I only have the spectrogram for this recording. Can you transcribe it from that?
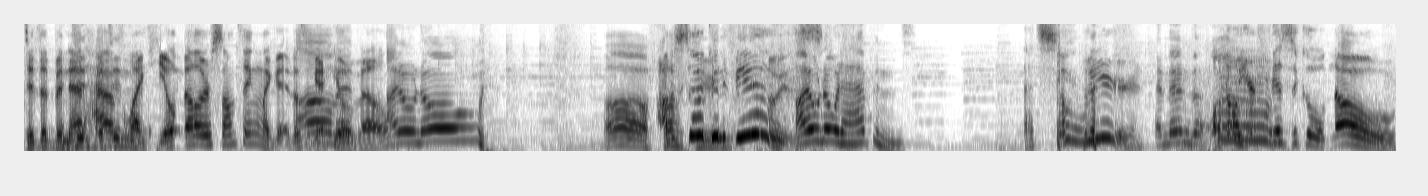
Did the Banette have didn't- like heal bell or something? Like it doesn't Oh, get heal man, bell. I don't know. Oh, fuck, I'm so dude. confused. I don't know what happens. That's so weird. And then the oh no, you're oh! physical. No.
